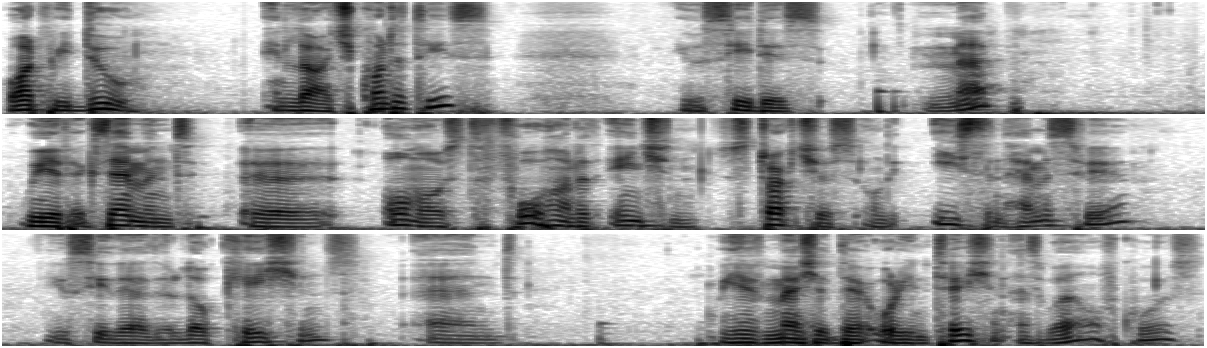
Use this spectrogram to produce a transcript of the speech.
what we do in large quantities, you see this map. We have examined uh, almost 400 ancient structures on the eastern hemisphere. You see there the locations and we have measured their orientation as well, of course.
